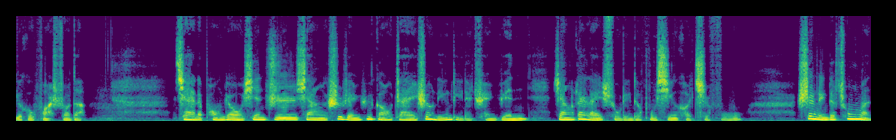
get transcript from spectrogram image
耶和华说的。亲爱的朋友，先知向世人预告，在圣灵里的泉源将带来属灵的复兴和赐福。圣灵的充满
